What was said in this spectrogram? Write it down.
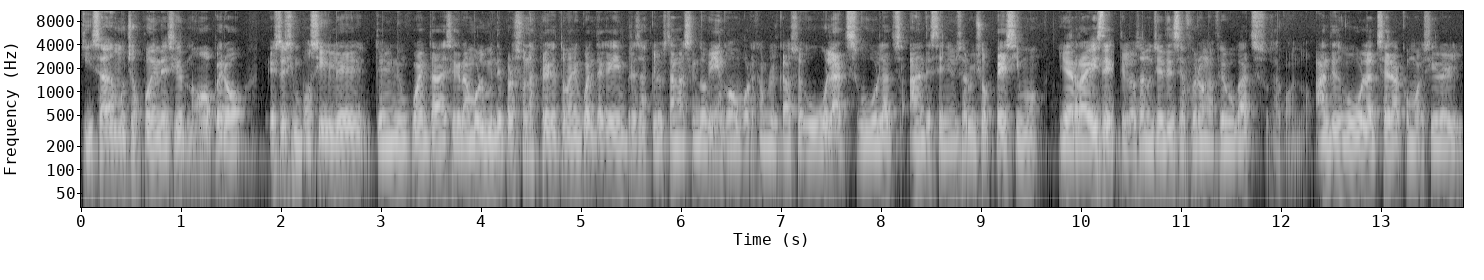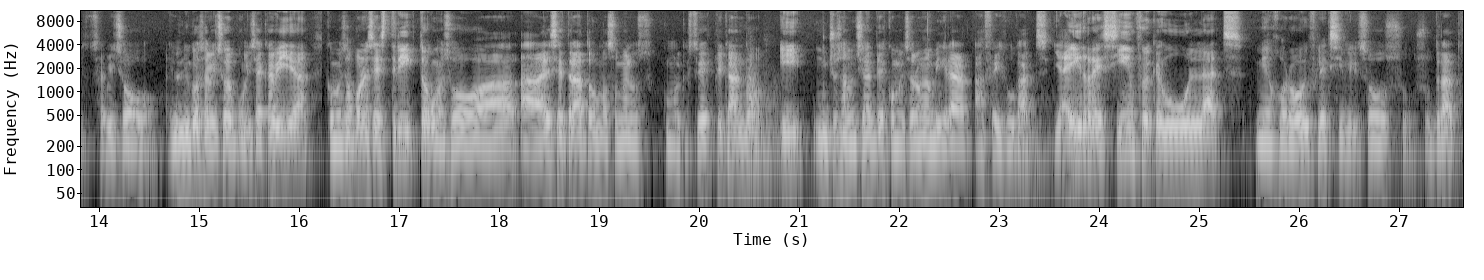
Quizás muchos pueden decir, no, pero esto es imposible teniendo en cuenta ese gran volumen de personas, pero hay que tomar en cuenta que hay empresas que lo están haciendo bien, como por ejemplo el caso de Google Ads. Google Ads antes tenía un servicio pésimo y a raíz de que los anunciantes se fueron a Facebook Ads, o sea, cuando antes Google Ads era como decir el servicio, el único servicio de publicidad que había, comenzó a ponerse estricto, comenzó a, dar ese trato más o menos como el que estoy explicando y muchos anunciantes comenzaron a migrar a Facebook Ads. Y ahí recién fue que Google Ads mejoró y flexibilizó su, su trato.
